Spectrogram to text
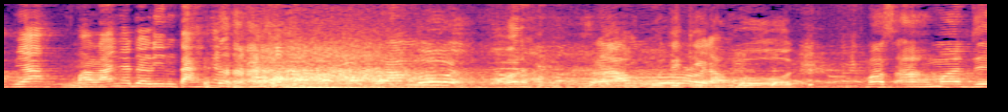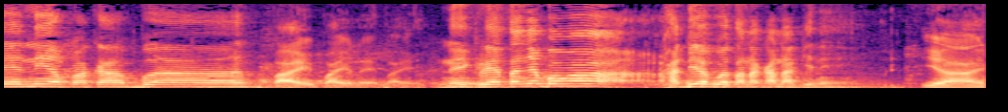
Maaf ya, palanya ada lintahnya. Rambut. Rambut iki rambut. Mas Ahmad Denny apa kabar? Baik, baik, Le, baik. Nih kelihatannya bawa hadiah buat anak-anak ini. Ya,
